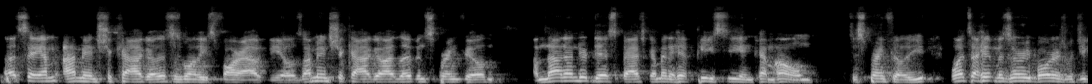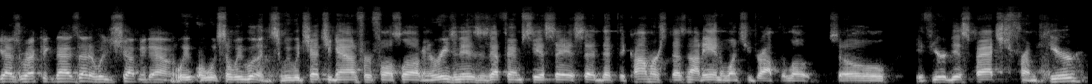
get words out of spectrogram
Let's say I'm, I'm in Chicago. This is one of these far out deals. I'm in Chicago. I live in Springfield. I'm not under dispatch. I'm going to hit PC and come home to Springfield. You, once I hit Missouri borders, would you guys recognize that or would you shut me down? We, so we would. So we would shut you down for a false log. And the reason is, is FMCSA has said that the commerce does not end once you drop the load. So if you're dispatched from here,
